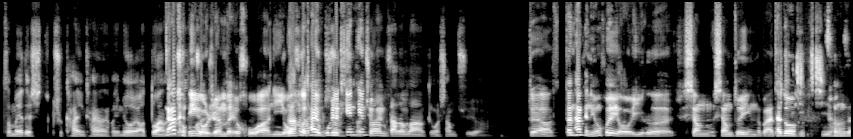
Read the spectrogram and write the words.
怎么也得去看一看有没有要断了。那肯定有人维护啊，你游客他也不会天天去维护。这么大的浪根本上不去啊。对啊，但他肯定会有一个相相对应的吧，他都存在。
